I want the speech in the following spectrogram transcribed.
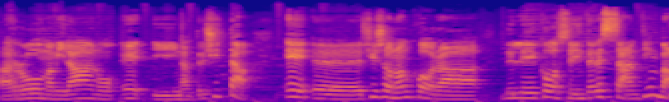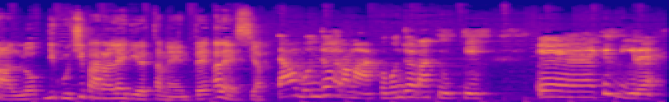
a Roma, Milano e in altre città e eh, ci sono ancora delle cose interessanti in ballo di cui ci parla lei direttamente. Alessia. Ciao, buongiorno Marco, buongiorno a tutti. E, che dire,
